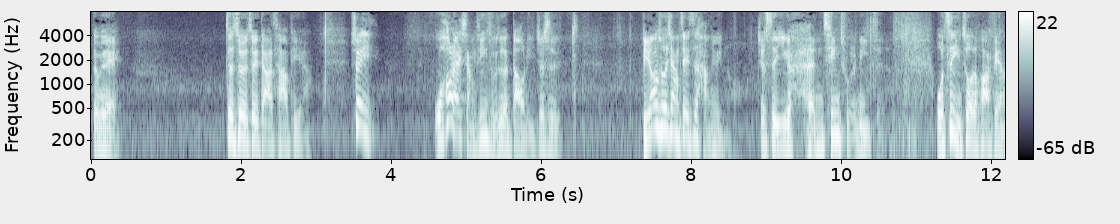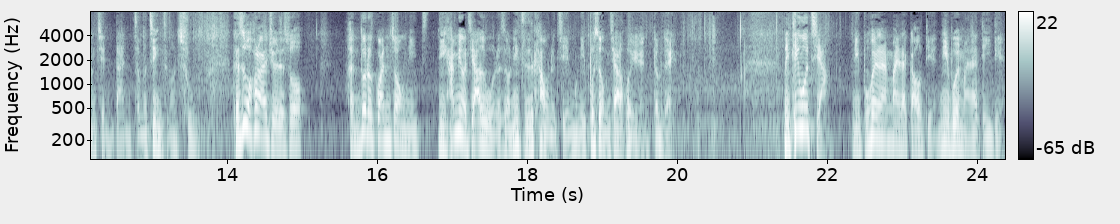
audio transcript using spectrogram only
对不对？这就是最大的差别啊！所以，我后来想清楚这个道理，就是，比方说像这次航运哦，就是一个很清楚的例子。我自己做的话非常简单，怎么进怎么出。可是我后来觉得说，很多的观众，你你还没有加入我的时候，你只是看我的节目，你不是我们家的会员，对不对？你听我讲，你不会再卖在高点，你也不会买在低点。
